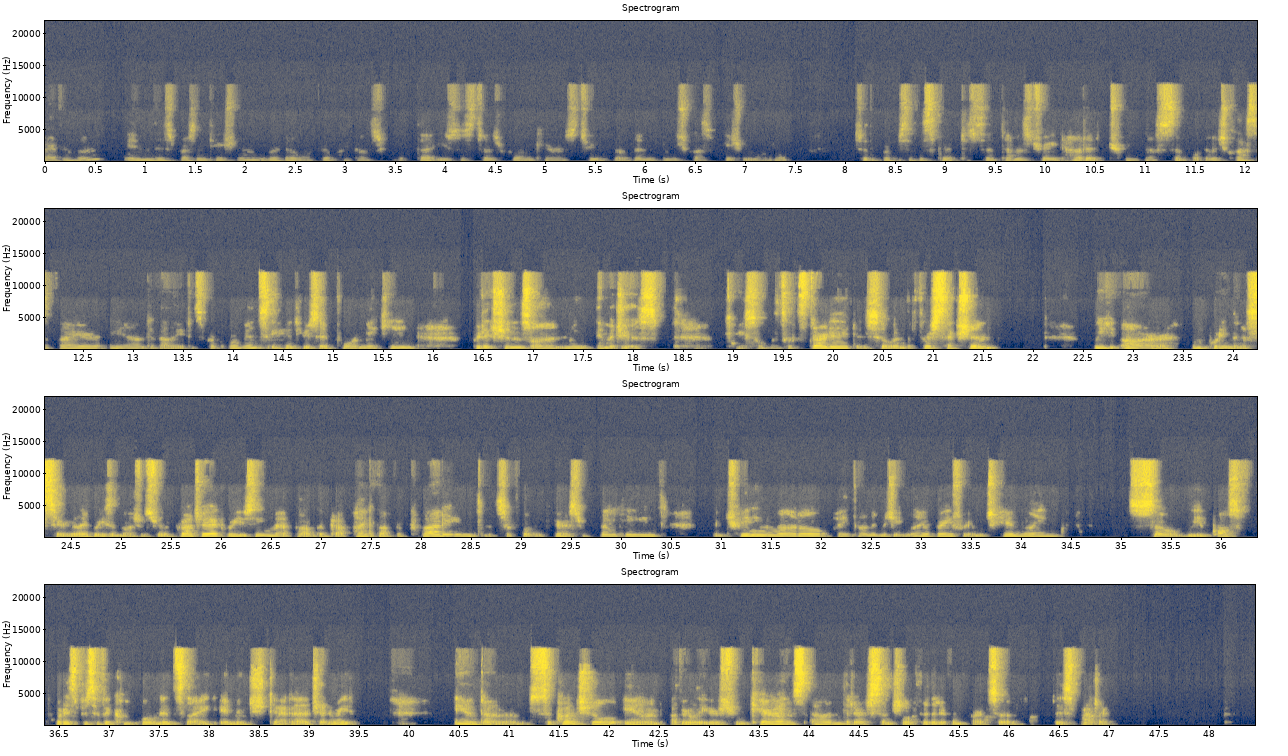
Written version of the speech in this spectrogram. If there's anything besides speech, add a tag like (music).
Hi everyone. In this presentation, we're going to walk through a Python script that uses TensorFlow and Keras to build an image classification model. So the purpose of the script is to demonstrate how to train a simple image classifier and evaluate its performance and use it for making predictions on new images. Okay, so let's get started. So in the first section, we are importing the necessary libraries and modules for the project. We're using matplotlib.py for plotting, TensorFlow and Keras for building, and training the model, Python imaging library for image handling. So we've also imported specific components like image data generator and um, sequential and other layers from Keras um, that are essential for the different parts of this project.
